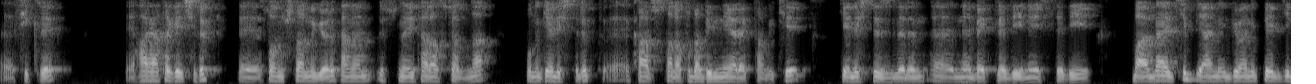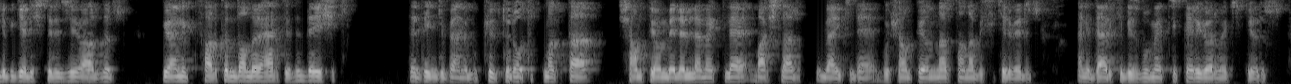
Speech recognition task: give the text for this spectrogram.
e, fikri e, hayata geçirip e, sonuçlarını görüp hemen üstüne iterasyonla bunu geliştirip e, karşı tarafı da dinleyerek tabii ki geliştiricilerin e, ne beklediği, ne istediği belki yani güvenlikle ilgili bir geliştirici vardır. Güvenlik farkındalığı herkesin değişik. Dediğin gibi hani bu kültürü oturtmakta şampiyon belirlemekle başlar belki de bu şampiyonlar sana bir fikir verir. Hani der ki biz bu metrikleri görmek istiyoruz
